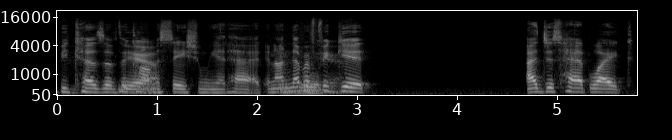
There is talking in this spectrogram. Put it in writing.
because of the Yeah. conversation we had had. And I'll never Mhm. forget, I just had like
